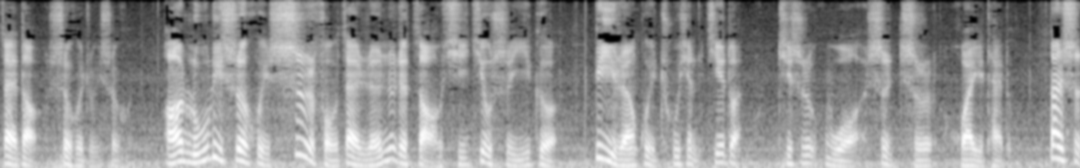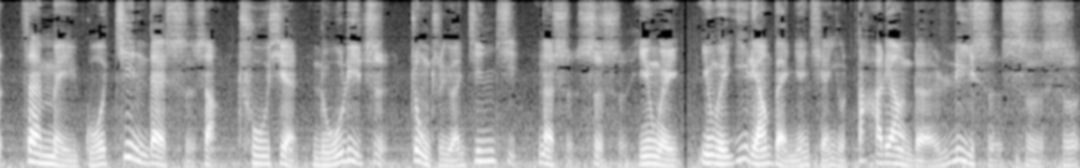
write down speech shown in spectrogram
再到社会主义社会。而奴隶社会是否在人类的早期就是一个必然会出现的阶段？其实我是持怀疑态度。但是在美国近代史上出现奴隶制。种植园经济那是事实，因为因为一两百年前有大量的历史史实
